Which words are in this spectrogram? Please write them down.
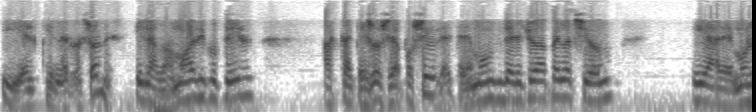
y él tiene razones. Y las vamos a discutir hasta que eso sea posible. Tenemos un derecho de apelación y haremos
